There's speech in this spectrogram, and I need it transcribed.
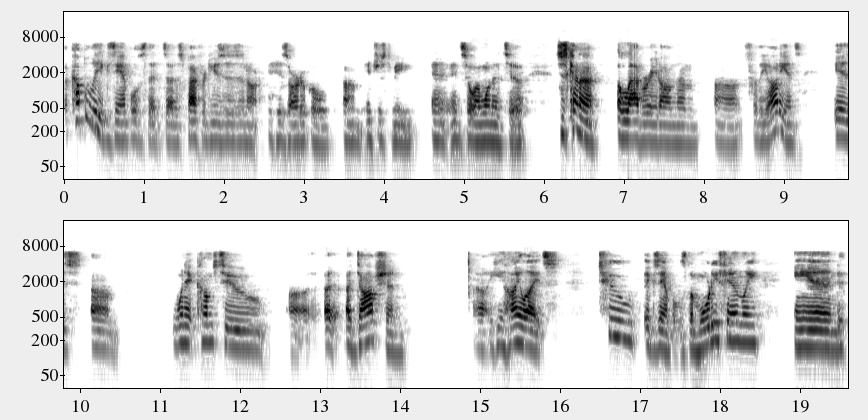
a couple of the examples that uh, Spafford uses in our, his article um, interest me, and, and, so I wanted to just kind of elaborate on them uh, for the audience. Is um, when it comes to uh, adoption, uh, he highlights two examples: the Mori family and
